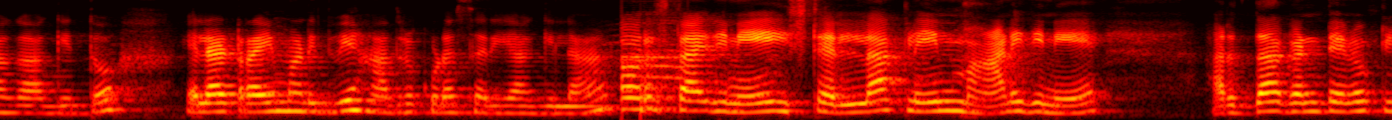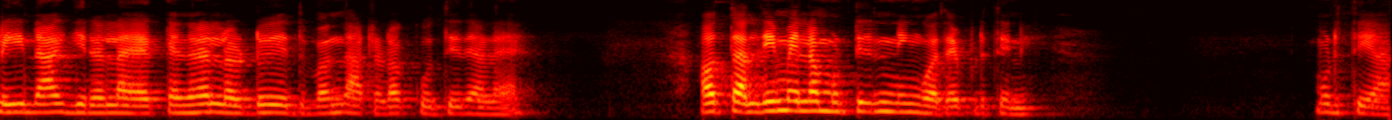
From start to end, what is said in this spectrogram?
ಹಾಗಾಗಿತ್ತು. ಎಲ್ಲ ಟ್ರೈ ಮಾಡಿದ್ವಿ, ಆದರೂ ಕೂಡ ಸರಿಯಾಗಿಲ್ಲ. ತೋರಿಸ್ತಾ ಇದ್ದೀನಿ, ಇಷ್ಟೆಲ್ಲ ಕ್ಲೀನ್ ಮಾಡಿದ್ದೀನಿ. ಅರ್ಧ ಗಂಟೆನೂ ಕ್ಲೀನಾಗಿರಲ್ಲ ಯಾಕೆಂದರೆ ಲಡ್ಡು ಎದ್ದು ಬಂದು ಆಟಾಡೋಕೆ ಕೂತಿದ್ದಾಳೆ. ಅವ್ರು ತಲೆ ಮೇಲೆ ಮುಟ್ಟಿದ್ರೆ ನಿಂಗೆ ಒದೆ ಬಿಡ್ತೀನಿ. ಮುಡ್ತೀಯಾ?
